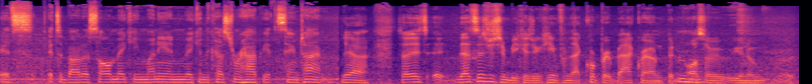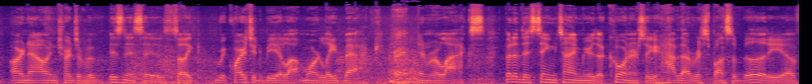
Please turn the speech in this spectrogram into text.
It's it's about us all making money and making the customer happy at the same time. Yeah, so it's, it, that's interesting because you came from that corporate background, but Mm-hmm. also you know are now in charge of a business. It's like requires you to be a lot more laid back Right. and relaxed. But at the same time, you're the co-owner, so you have that responsibility of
